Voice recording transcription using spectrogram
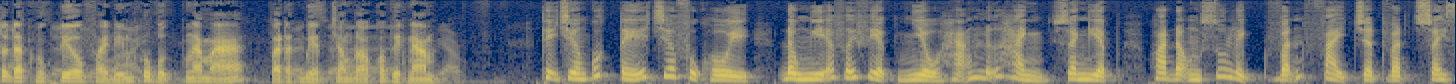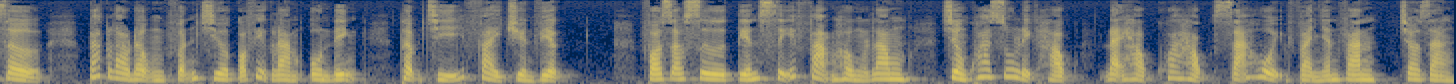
Tôi đặt mục tiêu phải đến khu vực Nam Á và đặc biệt trong đó có Việt Nam. Thị trường quốc tế chưa phục hồi, đồng nghĩa với việc nhiều hãng lữ hành, doanh nghiệp, hoạt động du lịch vẫn phải chật vật xoay sở, các lao động vẫn chưa có việc làm ổn định, thậm chí phải chuyển việc. Phó giáo sư tiến sĩ Phạm Hồng Long, trưởng khoa du lịch học, Đại học Khoa học Xã hội và Nhân văn cho rằng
